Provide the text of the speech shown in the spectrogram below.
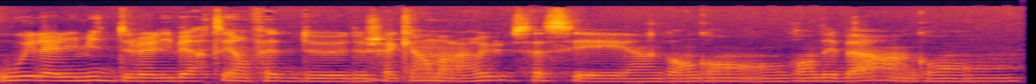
où est la limite de la liberté en fait de, de chacun dans la rue? Ça c'est un grand grand grand débat, un grand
